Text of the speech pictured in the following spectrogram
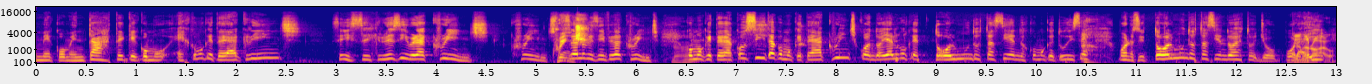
me comentaste que como, es como que te da cringe, se, se escribe así, ¿verdad? Cringe. Cringe. ¿Tú ¿Sabes lo que significa cringe? Como que te da cosita, como que te da cringe cuando hay algo que todo el mundo está haciendo. Es como que tú dices, bueno, si todo el mundo está haciendo esto, yo por Yo ahí no lo hago.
